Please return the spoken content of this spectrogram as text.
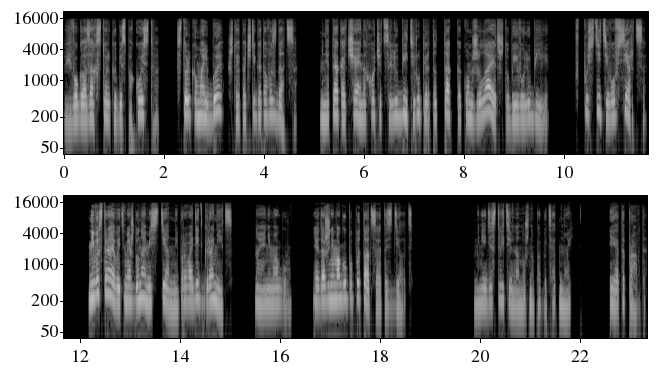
В его глазах столько беспокойства, столько мольбы, что я почти готова сдаться. Мне так отчаянно хочется любить Руперта так, как он желает, чтобы его любили. Впустить его в сердце. Не выстраивать между нами стен, не проводить границ. Но я не могу. Я даже не могу попытаться это сделать. Мне действительно нужно побыть одной. И это правда.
